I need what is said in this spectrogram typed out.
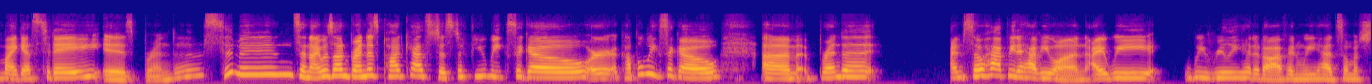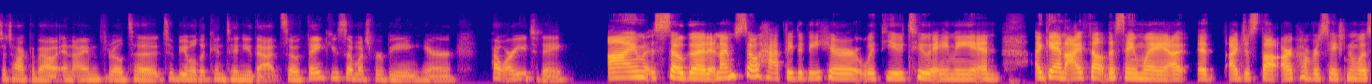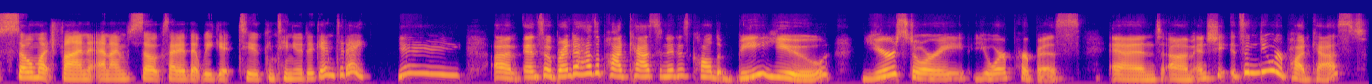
My guest today is Brenda Simmons, and I was on Brenda's podcast just a few weeks ago or a couple weeks ago. Um, Brenda, I'm so happy to have you on. I we we really hit it off and we had so much to talk about and I'm thrilled to to be able to continue that. So thank you so much for being here. How are you today? I'm so good. And I'm so happy to be here with you too, Amy. And again, I felt the same way. I, it, I just thought our conversation was so much fun. And I'm so excited that we get to continue it again today. Yay. Um, and so Brenda has a podcast and it is called Be You, Your Story, Your Purpose. And um, and she it's a newer podcast.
